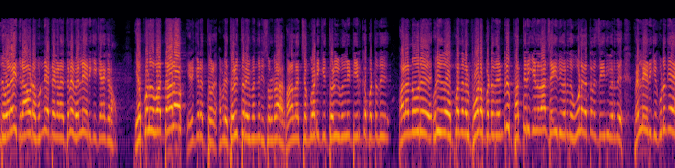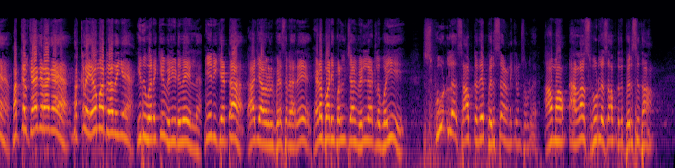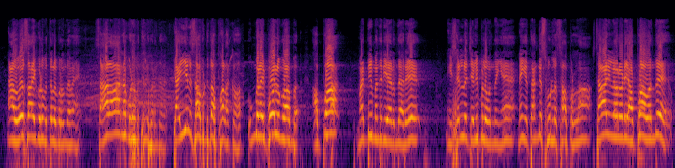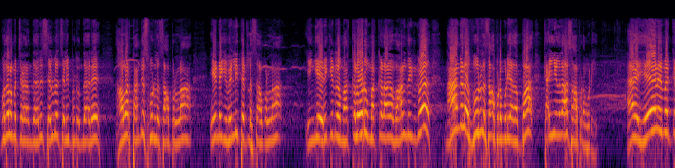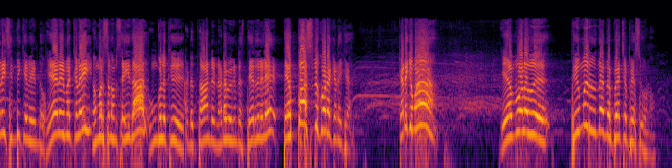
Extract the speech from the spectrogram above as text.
இதுவரை திராவிட முன்னேற்ற கழகத்தில் வெள்ளை அறிக்கை கேட்கிறோம். எப்பொழுது பார்த்தாலும் இருக்கிற தொழில் நம்முடைய தொழில்துறை மந்திரி சொல்றார் பல லட்சம் கோடிக்கு தொழில் முதலீட்டு ஈர்க்கப்பட்டது பல நூறு புரிந்த ஒப்பந்தங்கள் போடப்பட்டது என்று பத்திரிகையில தான் செய்தி வருது ஊடகத்துல செய்தி வருது. வெள்ளை அறிக்கை கொடுங்க. மக்கள் கேக்குறாங்க. மக்களை ஏமாற்றாதீங்க. இது வரைக்கும் வெளியிடவே இல்லை. மீறி கேட்டா ராஜா அவர்கள் பேசுறாரு எடப்பாடி பழனிசாமி வெளிநாட்டுல போய் ஸ்பூன்ல சாப்பிட்டதே பெருசா நினைக்கிறேன்னு சொல்றாரு. ஆமாம் நான்லாம் ஸ்பூன்ல சாப்பிட்டது பெருசு தான் நான் விவசாய குடும்பத்தில் பிறந்தவன். சாதாரண குடும்பத்தில் பிறந்தவர் கையில் சாப்பிட்டு தான் பழக்கம். உங்களை போலுங்க அப்பா- மத்திய மந்திரியா இருந்தாரு. நீ செல்வ செழிப்புல வந்தீங்க. நீங்க தங்க ஸ்பூன்ல சாப்பிடலாம். ஸ்டாலின் அவருடைய அப்பா வந்து முதலமைச்சர் இருந்தாரு. செல்வ செழிப்புல இருந்தாரு. அவர் தங்க ஸ்பூன்ல சாப்பிடலாம். இன்னைக்கு வெள்ளித்தட்டுல சாப்பிடலாம். இங்கே இருக்கின்ற மக்களோடு மக்களாக வாழ்ந்துட்டு நாங்களும் ஸ்பூன்ல சாப்பிட முடியாதப்பா. கையில் தான் சாப்பிட முடியும். ஏழை மக்களை சிந்திக்க வேண்டும். ஏழை மக்களை விமர்சனம் செய்தால் உங்களுக்கு அடுத்த ஆண்டு நடவுகின்ற தேர்தலிலே டெபாசிட் கூட கிடைக்காது. கிடைக்குமா? எவ்வளவு திமிர் இருந்தா இந்த பேச்சை பேசுவணும்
